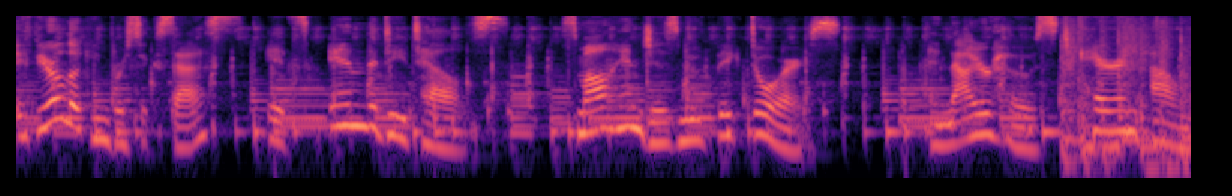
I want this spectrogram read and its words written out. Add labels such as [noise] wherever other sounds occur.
If you're looking for success, it's in the details. Small hinges move big doors. And now, your host, Karen Allen.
